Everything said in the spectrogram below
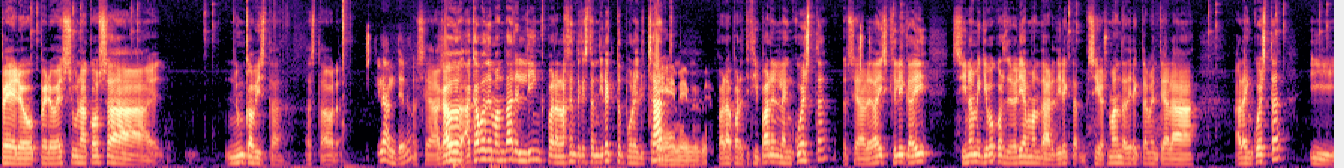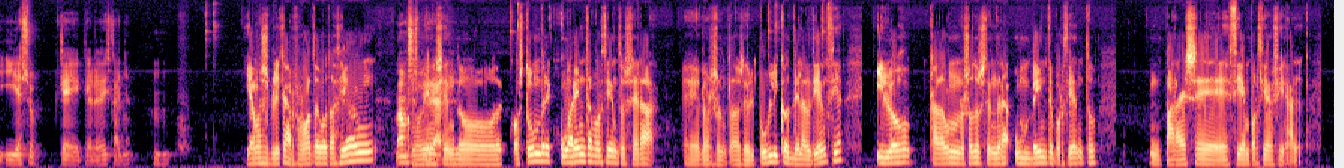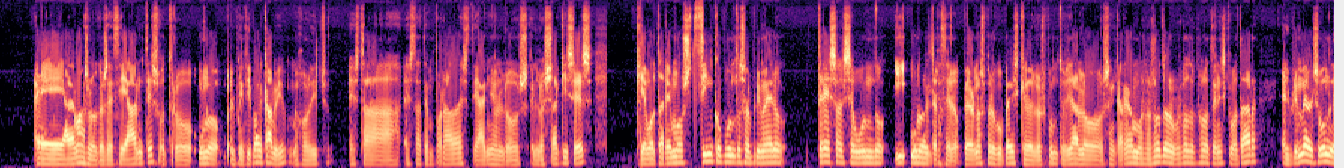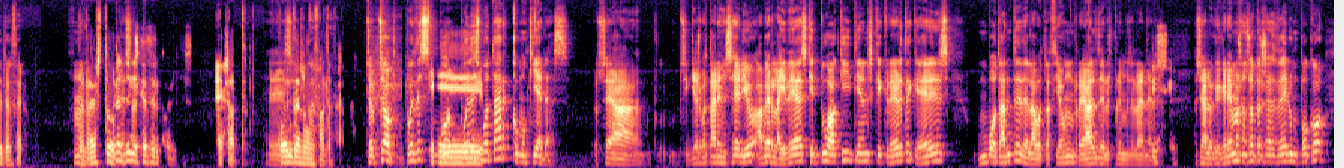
Pero, pero es una cosa nunca vista hasta ahora. Fascinante, ¿no? O sea, acabo, acabo de mandar el link para la gente que está en directo por el chat bien, bien, bien, bien. para participar en la encuesta. O sea, le dais clic ahí. Si no me equivoco, os debería mandar directa. Sí, os manda directamente a la, a la encuesta. Y, y eso, que, que le deis caña. Ujú. Y vamos a explicar formato de votación. Vamos a como viene siendo de costumbre, 40% será eh, los resultados del público, de la audiencia, y luego cada uno de nosotros tendrá un 20% para ese 100% final. Eh, además, lo que os decía antes, otro, uno, el principal cambio, mejor dicho, esta, esta temporada, este año en los, en los Shakis es que votaremos 5 puntos al primero, 3 al segundo y 1 al tercero. Pero no os preocupéis que de los puntos ya los encargamos nosotros, vosotros solo tenéis que votar el primero, el segundo y el tercero. El Hmm. resto, No tenéis Exacto. que hacer cuentas. exacto. Exacto. Cuentas no hace falta hacer. Chop Chop, puedes, vo- Eh, puedes votar como quieras. O sea, si quieres votar en serio, a ver, la idea es que tú aquí tienes que creerte que eres un votante de la votación real de los premios de la NBA. Sí, sí. O sea, lo que queremos nosotros es hacer un poco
